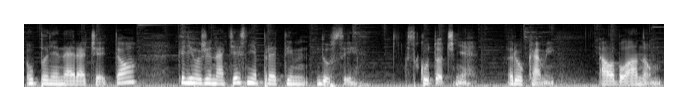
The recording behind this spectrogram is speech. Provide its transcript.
úplne najradšej to, keď ho žena tesne predtým dusí. Skutočne. Rukami. Alebo ánom.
